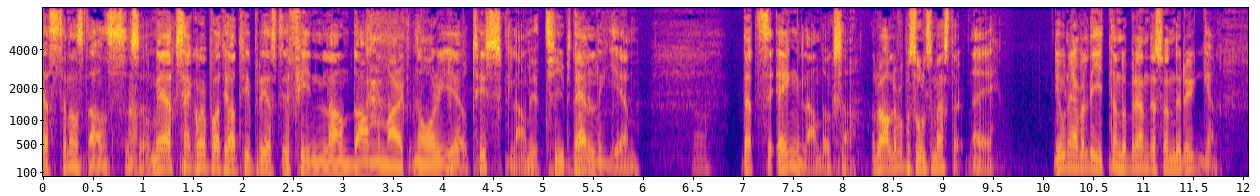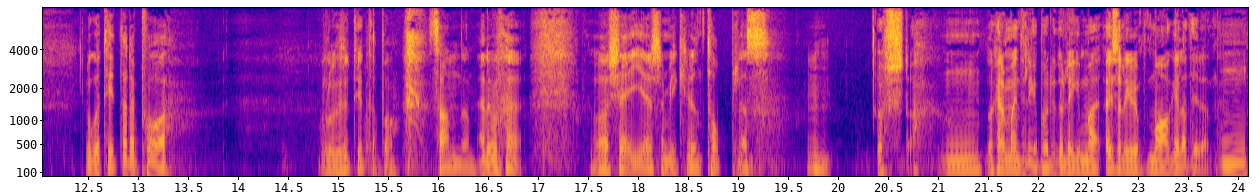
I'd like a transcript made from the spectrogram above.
reste någonstans. Så, men jag, sen kom jag på att jag har typ rest till Finland, Danmark, Norge och Tyskland. Det är typ. Belgien. That's England också. Har du aldrig varit på solsemester? Nej. Jo, när jag var liten då brände jag sönder ryggen. Låg och tittade på, Vad låg du och tittade på? Sanden? ja, det, var, det var tjejer som gick runt topless. Usch då. Då kan man inte ligga på Då ligger man, det, ligger du på mage hela tiden.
